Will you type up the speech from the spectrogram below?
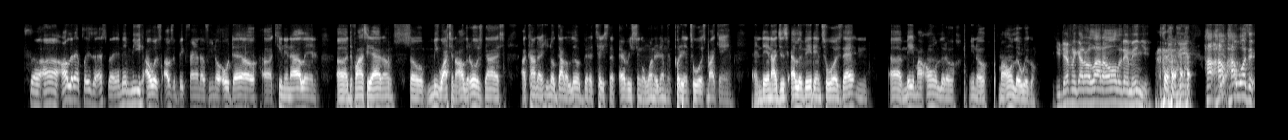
so uh, all of that plays an aspect, and then me, I was I was a big fan of you know Odell, uh, Keenan Allen, uh, Davante Adams. So me watching all of those guys, I kind of you know got a little bit of taste of every single one of them and put it in towards my game and then I just elevated towards that and uh, made my own little, you know, my own little wiggle. You definitely got a lot of all of them in you. you know I mean? How how yeah. how was it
